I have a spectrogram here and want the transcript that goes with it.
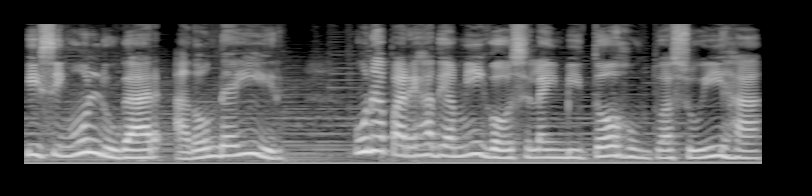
y sin un lugar a donde ir, una pareja de amigos la invitó junto a su hija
